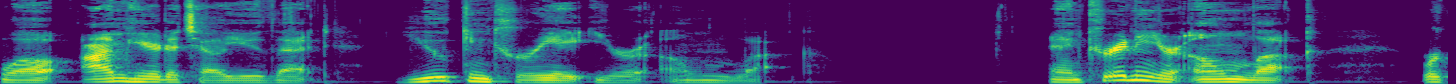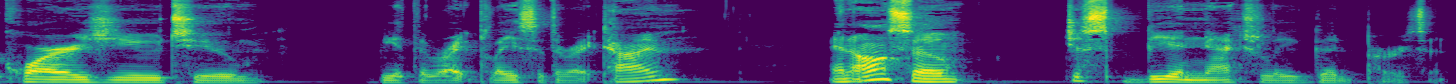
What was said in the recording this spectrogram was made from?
Well, I'm here to tell you that you can create your own luck. And creating your own luck requires you to be at the right place at the right time and also just be a naturally good person.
